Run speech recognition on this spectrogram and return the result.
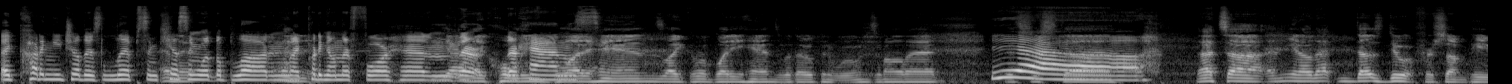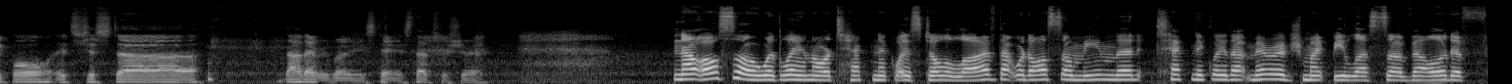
like cutting each other's lips and And kissing with the blood and, and like putting on their forehead and Yeah, their like holding their hands. blood hands, like uh, bloody hands with open wounds and all that. yeah. That's uh, and you know that does do it for some people. It's just uh, not everybody's taste. That's for sure. Now, also, with Laenor technically still alive, that would also mean that technically that marriage might be less uh, valid if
